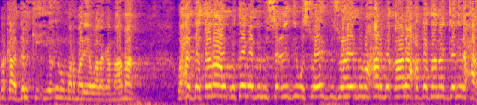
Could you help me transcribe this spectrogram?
Markaa dalki iyo inuu marmariya waa laga maarmaan. Waxadaanaahu qutayba bnu saciidi wasuhayb bn zuhayr bnu xarbi qaala xadaana jariirxa.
